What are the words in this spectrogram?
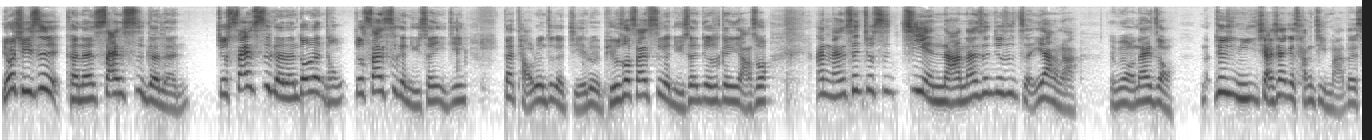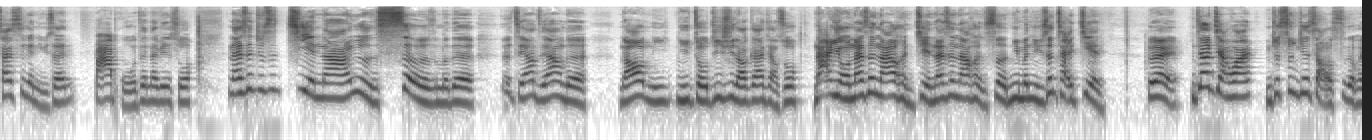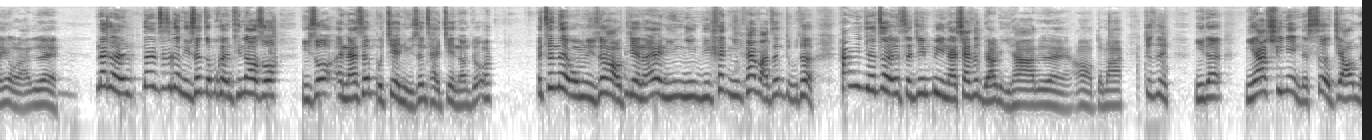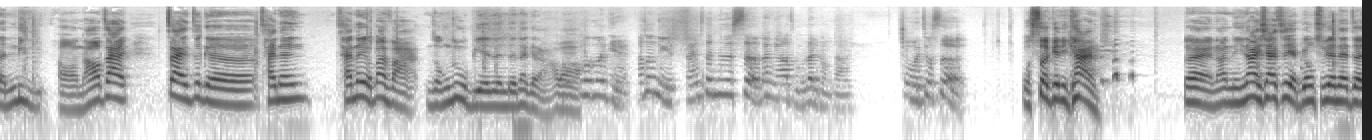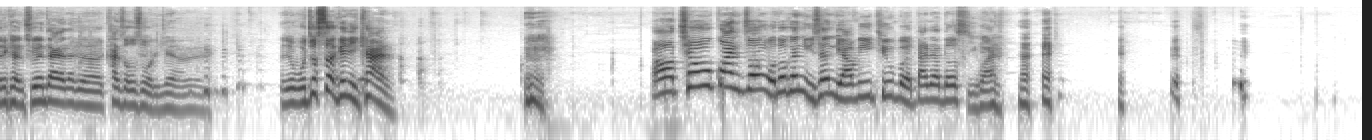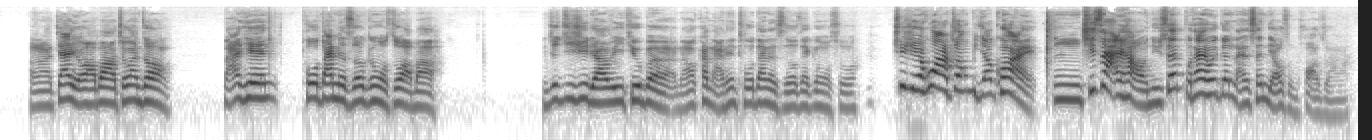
尤其是可能三四个人，就三四个人都认同，就三四个女生已经在讨论这个结论。比如说三四个女生就是跟你讲说，啊，男生就是贱呐，男生就是怎样啦，有没有那一种？就是你想象一个场景嘛，对，三四个女生八婆在那边说，男生就是贱啊，又很色什么的，又怎样怎样的。然后你你走进去，然后跟他讲说，哪有男生哪有很贱，男生哪有很色，你们女生才贱。对不对你这样讲完，你就瞬间少了四个朋友了，对不对？那个人，但是这个女生怎么可能听到说你说，哎，男生不贱，女生才贱，然后就，哎，真的，我们女生好贱啊！哎，你你你看，你看法真独特，他们觉得这人神经病啊，下次不要理他，对不对？哦，懂吗？就是你的你要训练你的社交能力哦，然后在在这个才能才能有办法融入别人的那个，好不好？问个问题，他说女男生就是色，那你要怎么认同他？我就色，我色给你看。对，然后你那你下次也不用出现在这，你可能出现在那个看守所里面了。我就射给你看。好，邱冠中，我都跟女生聊 Vtuber，大家都喜欢。好了，加油好不好？邱冠中，哪一天脱单的时候跟我说好不好？你就继续聊 Vtuber，然后看哪天脱单的时候再跟我说。去学化妆比较快，嗯，其实还好，女生不太会跟男生聊什么化妆啊。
